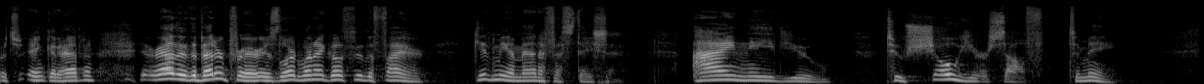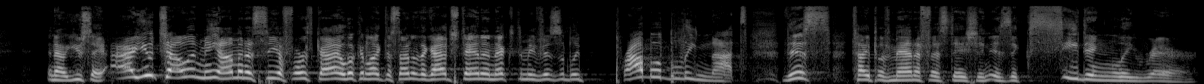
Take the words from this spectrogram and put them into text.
which ain't going to happen, rather, the better prayer is, Lord, when I go through the fire, give me a manifestation. I need you to show yourself to me. And now you say, Are you telling me I'm going to see a fourth guy looking like the Son of the God standing next to me visibly? Probably not. This type of manifestation is exceedingly rare.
